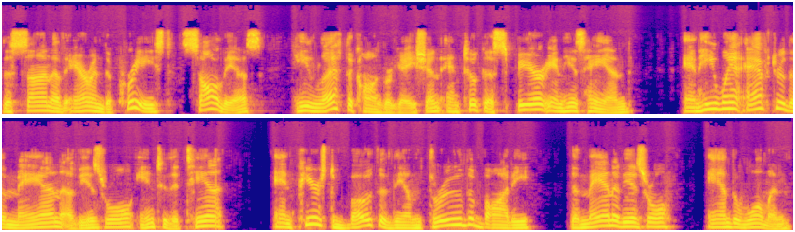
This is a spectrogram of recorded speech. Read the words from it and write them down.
the son of Aaron the priest, saw this, he left the congregation and took a spear in his hand, and he went after the man of Israel into the tent and pierced both of them through the body, the man of Israel and the woman.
